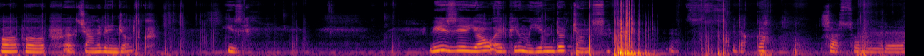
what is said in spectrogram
Hop hop. Evet şu anda birinci olduk. Easy. Easy. Ya El Primo 24 canlısın. Bir dakika. Şarj sorunları.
